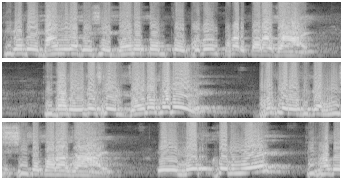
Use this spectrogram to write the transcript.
কীভাবে বাংলাদেশে গণতন্ত্র পুনরুদ্ধার করা যায়, কীভাবে এদেশের জনগণের ভোটের অধিকার নিশ্চিত করা যায়, এই লক্ষ্য নিয়ে কীভাবে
